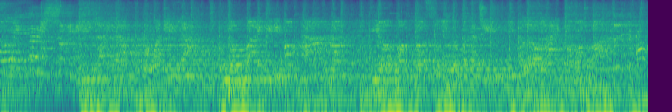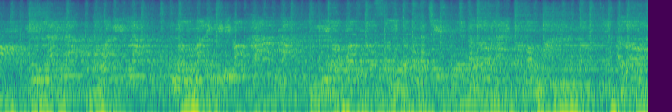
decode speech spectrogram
hello, Aloha,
